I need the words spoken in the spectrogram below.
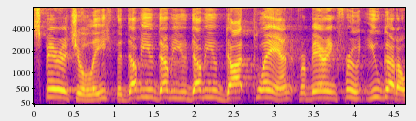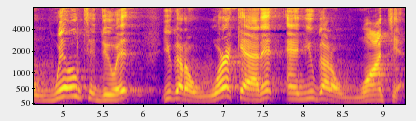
spiritually, the www dot plan for bearing fruit, you got a will to do it, you got to work at it, and you got to want it.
